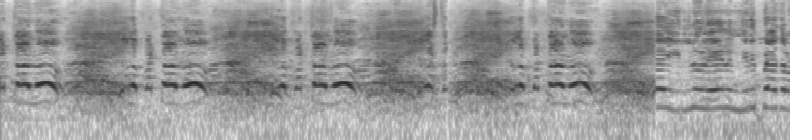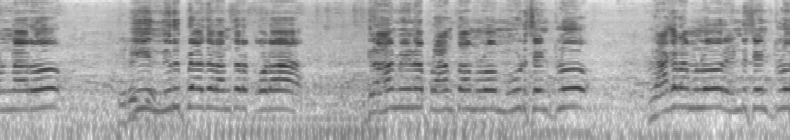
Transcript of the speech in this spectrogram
పట్టాలు ఇళ్ళ పట్టాలు ఇళ్ళ పట్టాలు ఇళ్ళ ఇళ్ళ పట్టాలు. ఏ ఇల్లు లేని నిరుపేదలు ఉన్నారు. ఈ నిరుపేదలందరూ కూడా గ్రామీణ ప్రాంతంలో మూడు సెంట్లు నగరంలో రెండు సెంట్లు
